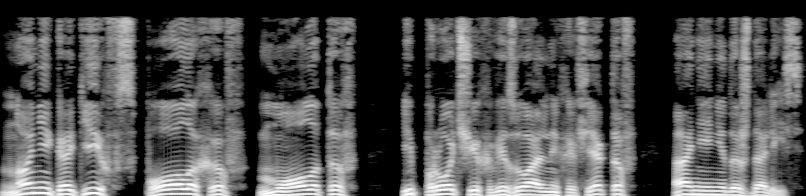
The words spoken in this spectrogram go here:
Но никаких всполохов, молотов и прочих визуальных эффектов они не дождались.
